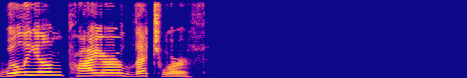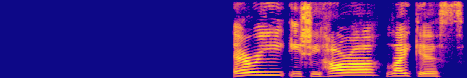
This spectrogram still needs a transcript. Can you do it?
William Pryor Letchworth. Eri Ishihara Lycus.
